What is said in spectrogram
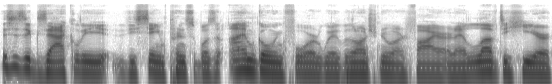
this is exactly the same principles that I'm going forward with with Entrepreneur on Fire. And I love to hear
